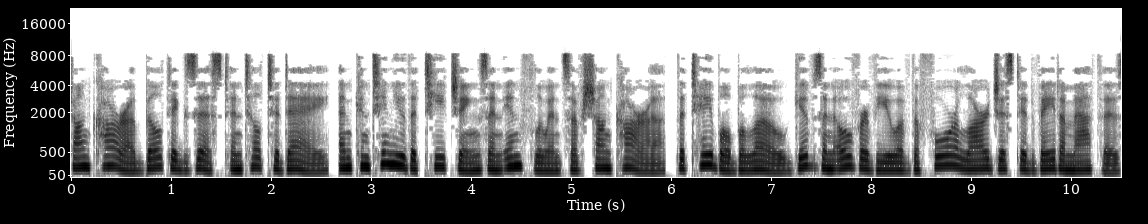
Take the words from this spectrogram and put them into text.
Shankara built exist until today, and continue the teachings and influence of Shankara. The table below gives an overview of the four largest Advaita mathas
